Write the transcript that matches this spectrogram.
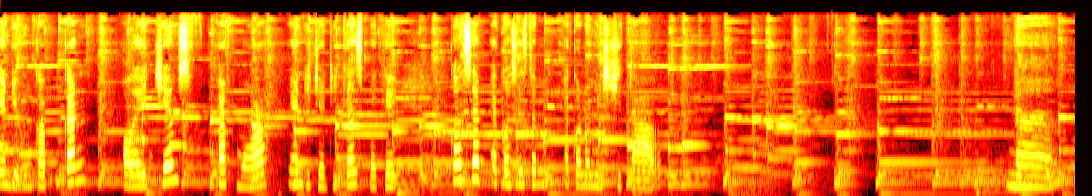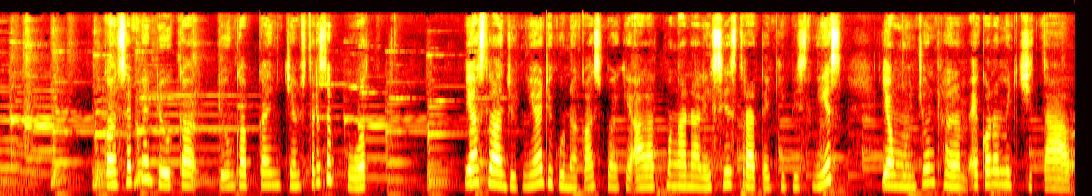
yang diungkapkan oleh James F. Moore yang dijadikan sebagai konsep ekosistem ekonomi digital. Nah, konsep yang diungkapkan James tersebut yang selanjutnya digunakan sebagai alat menganalisis strategi bisnis yang muncul dalam ekonomi digital.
